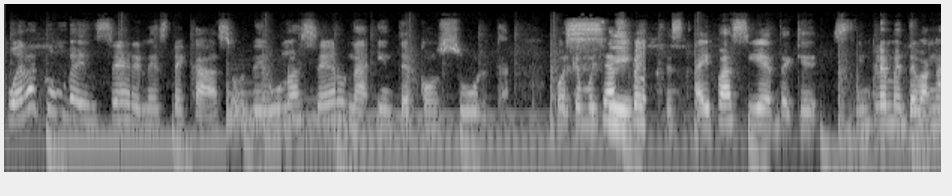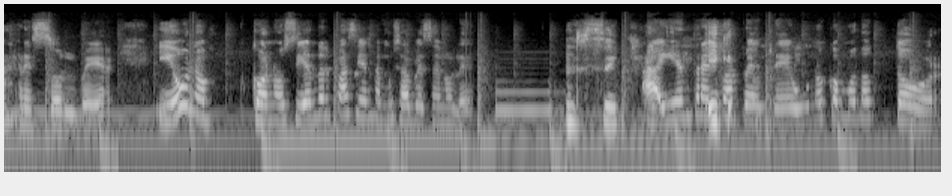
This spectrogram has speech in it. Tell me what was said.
pueda convencer en este caso de uno hacer una interconsulta. Porque muchas veces hay pacientes que simplemente van a resolver y uno conociendo al paciente muchas veces no le... Sí. Ahí entra el papel de uno como doctor,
